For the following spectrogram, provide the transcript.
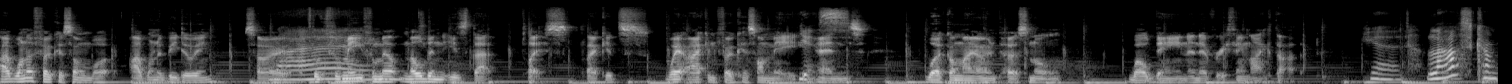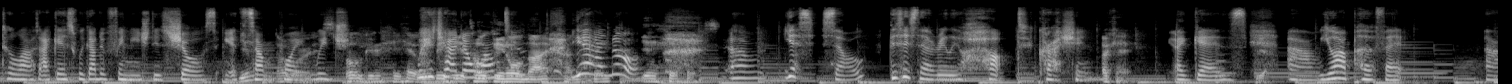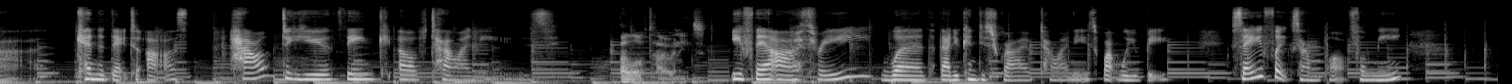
I want to focus on what I want to be doing. So for, for me, for Mel- Melbourne is that place. Like it's where I can focus on me Yes. and work on my own personal well-being and everything like that. Yeah. Last come to last, I guess we got to finish these shows at Yeah, some no point, worries. which good. Yeah, which we'll I don't want talking all to. night. Yeah, I know. Yes. Um, yes, so this is a really hot question, Okay. I guess. Yeah. Um, you are a perfect uh, candidate to ask. How do you think of Taiwanese? I love Taiwanese. If there are three words that you can describe Taiwanese, what will you be? Say, for example, for me,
